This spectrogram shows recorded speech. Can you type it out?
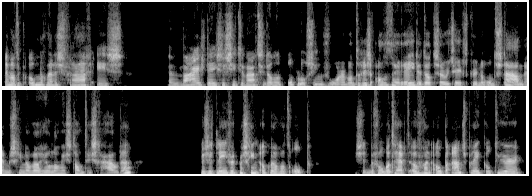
En wat ik ook nog wel eens vraag is: en waar is deze situatie dan een oplossing voor? Want er is altijd een reden dat zoiets heeft kunnen ontstaan en misschien al wel heel lang in stand is gehouden. Dus het levert misschien ook wel wat op. Als je het bijvoorbeeld hebt over een open aanspreekcultuur,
